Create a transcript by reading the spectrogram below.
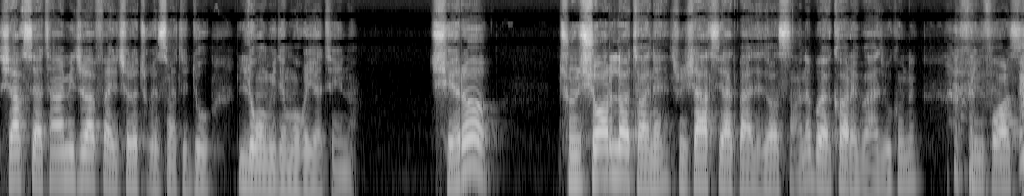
شخصیت همین جعفری چرا تو قسمت دو لو میده موقعیت اینا؟ چرا؟ چون شارلاتانه چون شخصیت بعد داستانه باید کار بعد بکنه. فیلم فارسی.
